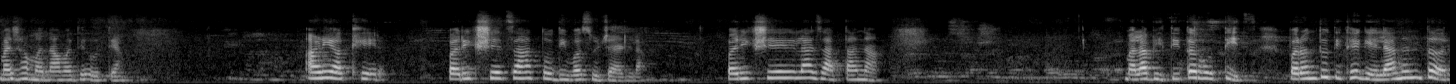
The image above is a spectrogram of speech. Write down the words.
माझ्या मनामध्ये होत्या. आणि अखेर परीक्षेचा तो दिवस उजाडला. परीक्षेला जाताना मला भीती तर होतीच परंतु तिथे गेल्यानंतर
